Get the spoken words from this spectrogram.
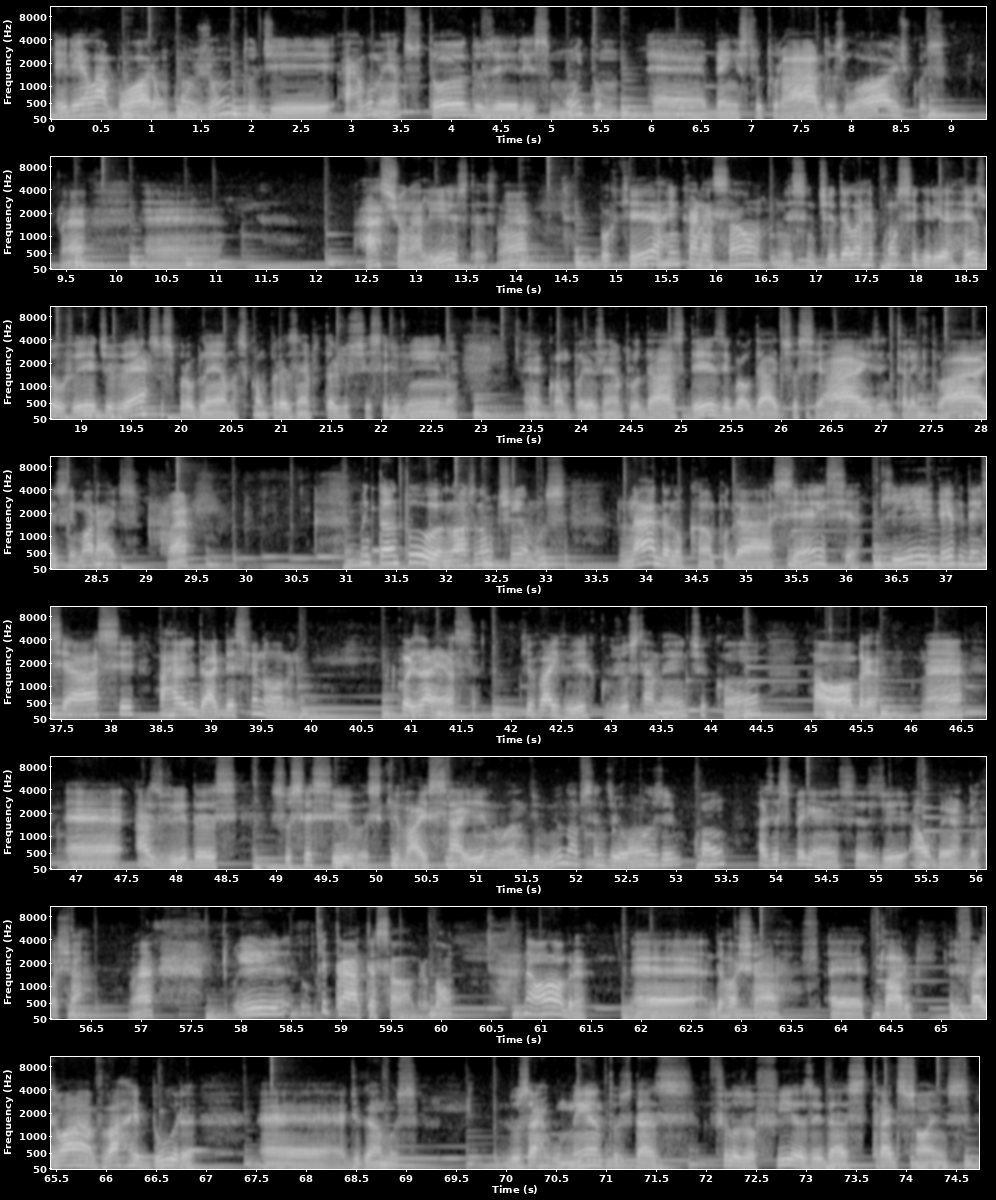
ele elabora um conjunto de argumentos, todos eles muito é, bem estruturados, lógicos, né? É, racionalistas, né? porque a reencarnação, nesse sentido, ela conseguiria resolver diversos problemas, como por exemplo da justiça divina, é, como por exemplo das desigualdades sociais, intelectuais e morais. Né? No entanto, nós não tínhamos nada no campo da ciência que evidenciasse a realidade desse fenômeno. Coisa essa que vai vir justamente com a obra, né, é, As Vidas Sucessivas, que vai sair no ano de 1911 com as experiências de Albert de Rochard. Né? E o que trata essa obra? Bom, na obra, é, de Rochard, é, claro, ele faz uma varredura, é, digamos, dos argumentos, das filosofias e das tradições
